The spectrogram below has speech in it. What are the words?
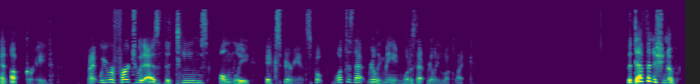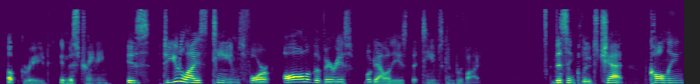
an upgrade? Right? We refer to it as the Teams only experience, but what does that really mean? What does that really look like? The definition of upgrade in this training is to utilize Teams for all of the various modalities that Teams can provide. This includes chat, calling,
